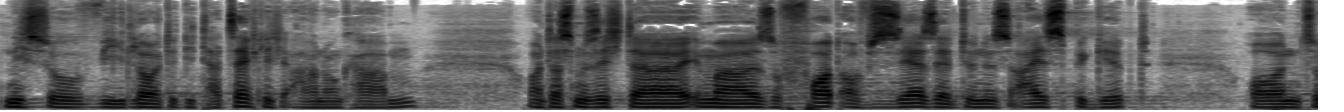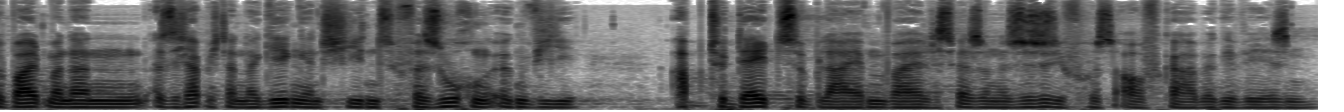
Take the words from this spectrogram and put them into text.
nicht so wie Leute, die tatsächlich Ahnung haben. Und dass man sich da immer sofort auf sehr, sehr dünnes Eis begibt. Und sobald man dann, also ich habe mich dann dagegen entschieden, zu versuchen, irgendwie up-to-date zu bleiben, weil das wäre so eine Sisyphus-Aufgabe gewesen.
